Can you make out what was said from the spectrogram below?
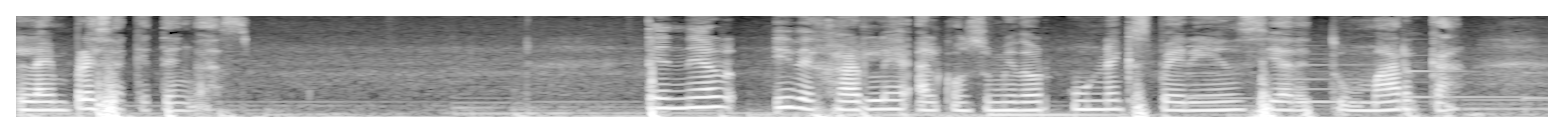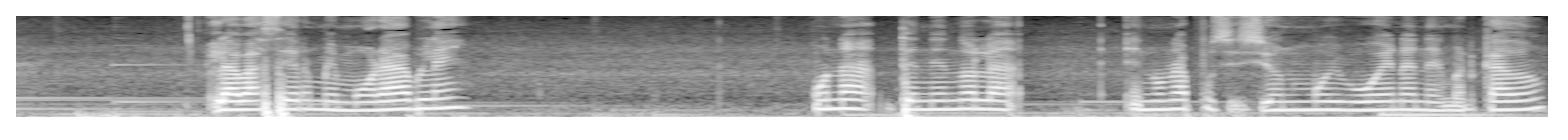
la empresa que tengas tener y dejarle al consumidor una experiencia de tu marca la va a ser memorable, una teniéndola en una posición muy buena en el mercado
